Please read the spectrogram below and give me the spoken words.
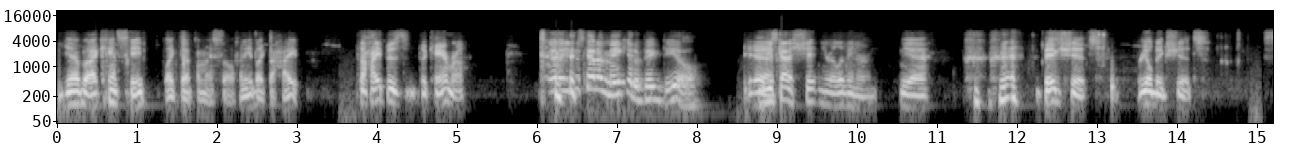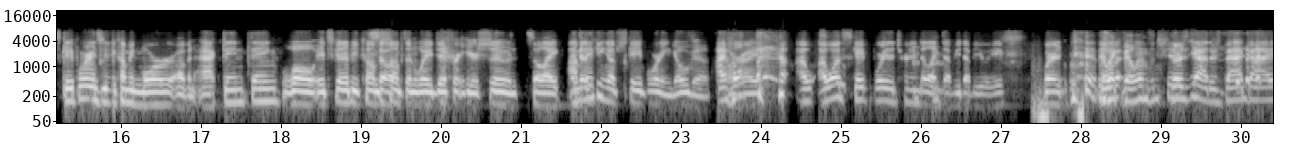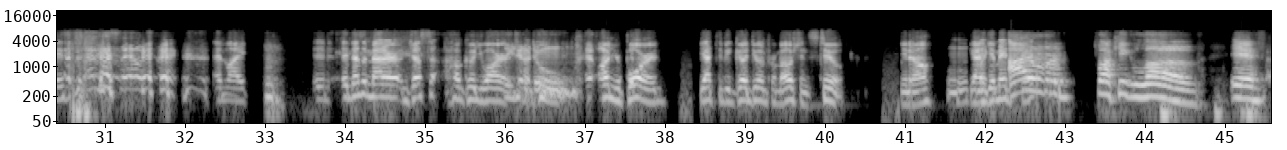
Yeah, but I can't skate like that by myself. I need like the hype. The hype is the camera. Yeah, you just gotta make it a big deal. Yeah, You just got to shit in your living room. Yeah. big shits, real big shits. Skateboarding is becoming more of an acting thing. Whoa, it's gonna become So- something way different here soon. So like, I'm it does- making up skateboarding yoga. I hope right? I, I want skateboarding to turn into like WWE, where There's No, like villains and shit. there's yeah, there's bad guys, and like it, it doesn't matter just how good you are Legion of Doom. on your board. You have to be good doing promotions too. You know, Mhm. You gotta Like get mid- I would fucking love if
